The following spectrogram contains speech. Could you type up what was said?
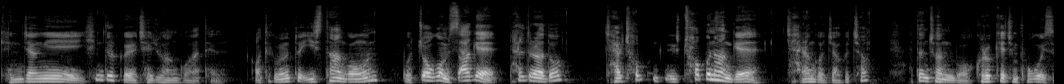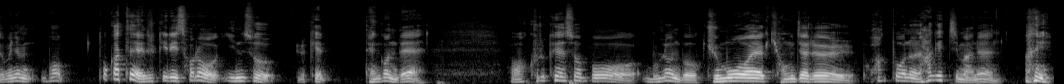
굉장히 힘들 거예요 제주항공한테는. 어떻게 보면 또 이스타항공은 뭐 조금 싸게 팔더라도 잘 처, 처분한 게 잘한 거죠. 그쵸? 하여튼 전 뭐 그렇게 지금 보고 있어요. 왜냐면 뭐 똑같은 애들끼리 서로 인수 이렇게 된 건데 어, 그렇게 해서 뭐, 물론 뭐, 규모의 경제를 확보는 하겠지만은, 아니,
